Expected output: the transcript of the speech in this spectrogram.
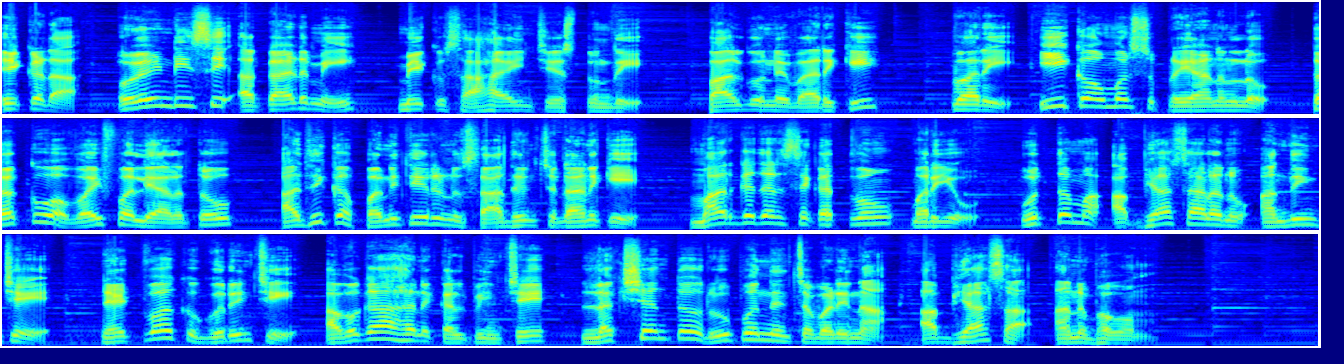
ఇక్కడ ఓఎన్డీసీ అకాడమీ మీకు సహాయం చేస్తుంది. పాల్గొనే వారికి వారి ఈ కామర్స్ ప్రయాణంలో తక్కువ వైఫల్యాలతో అధిక పనితీరును సాధించడానికి మార్గదర్శకత్వం మరియు ఉత్తమ అభ్యాసాలను అందించే నెట్వర్క్ గురించి అవగాహన కల్పించే లక్ష్యంతో రూపొందించబడిన అభ్యాస అనుభవం.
